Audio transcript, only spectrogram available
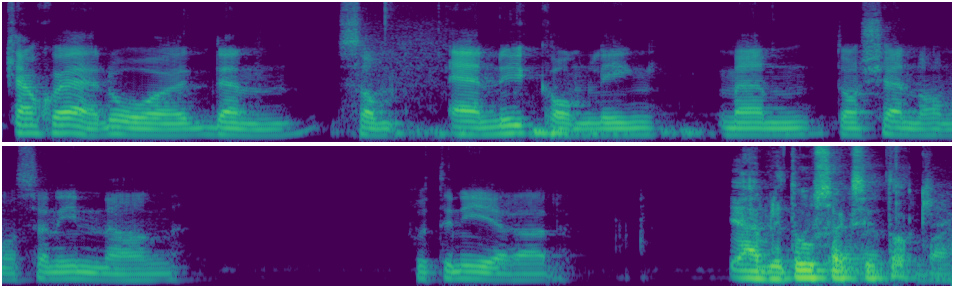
Kanske är då den som är nykomling, men de känner honom sen innan. Rutinerad. Jävligt osexigt dock. Ja,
